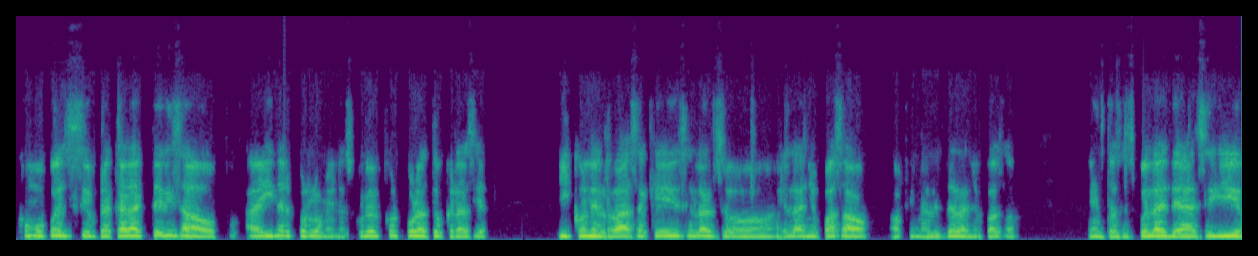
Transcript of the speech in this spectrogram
como pues siempre ha caracterizado a Iner, por lo menos con el Corporatocracia y con el Raza que se lanzó el año pasado, a finales del año pasado. Entonces, pues la idea es seguir,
